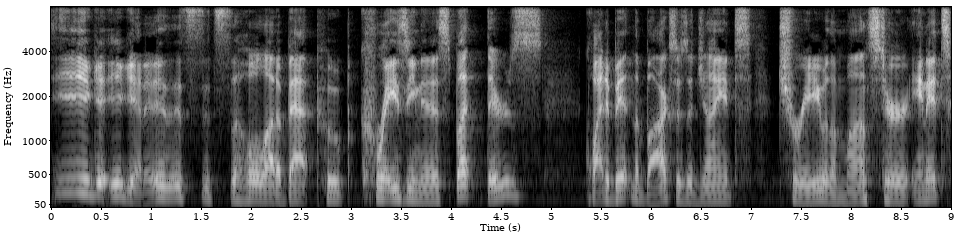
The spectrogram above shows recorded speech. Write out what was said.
You get you get it. It's it's a whole lot of bat poop craziness, but there's quite a bit in the box. There's a giant tree with a monster in it.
